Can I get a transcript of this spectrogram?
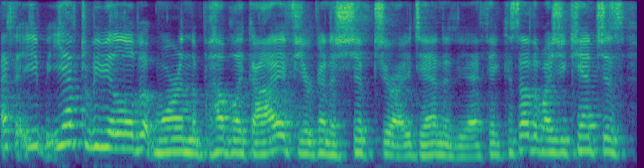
I think you have to be a little bit more in the public eye if you're going to shift your identity, I think, because otherwise you can't just,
